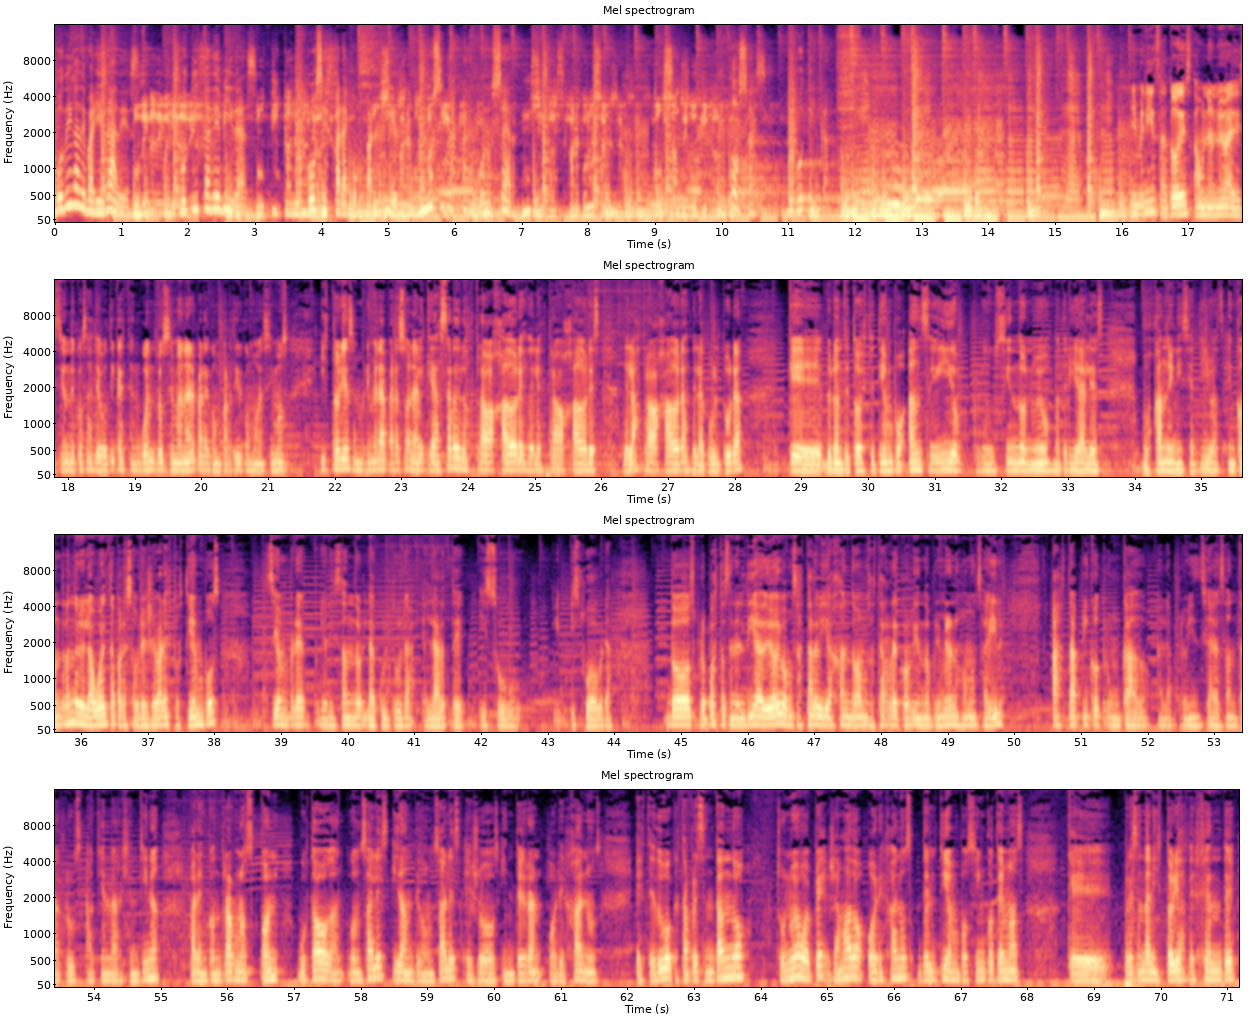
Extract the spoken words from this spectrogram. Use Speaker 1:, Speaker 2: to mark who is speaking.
Speaker 1: Bodega de variedades.
Speaker 2: Bodega de variedades.
Speaker 1: Botica de vidas.
Speaker 2: Botica de vidas.
Speaker 1: Voces para compartir.
Speaker 2: Voces para compartir.
Speaker 1: Músicas para conocer.
Speaker 2: Músicas para conocer. Cosas de botica.
Speaker 1: Cosas de botica.
Speaker 3: Bienvenidos a todos a una nueva edición de Cosas de Botica, este encuentro semanal para compartir, como decimos, historias en primera persona, el quehacer de los trabajadores, de los trabajadores, de las trabajadoras de la cultura que durante todo este tiempo han seguido produciendo nuevos materiales, buscando iniciativas, encontrándole la vuelta para sobrellevar estos tiempos, siempre priorizando la cultura, el arte y su, y, y su obra dos propuestas en el día de hoy. Vamos a estar viajando, vamos a estar recorriendo. Primero nos vamos a ir hasta Pico Truncado, a la provincia de Santa Cruz, aquí en la Argentina, para encontrarnos con Gustavo González y Dante González. Ellos integran Orejanos, este dúo que está presentando su nuevo EP llamado Orejanos del Tiempo, cinco temas que presentan historias de gente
